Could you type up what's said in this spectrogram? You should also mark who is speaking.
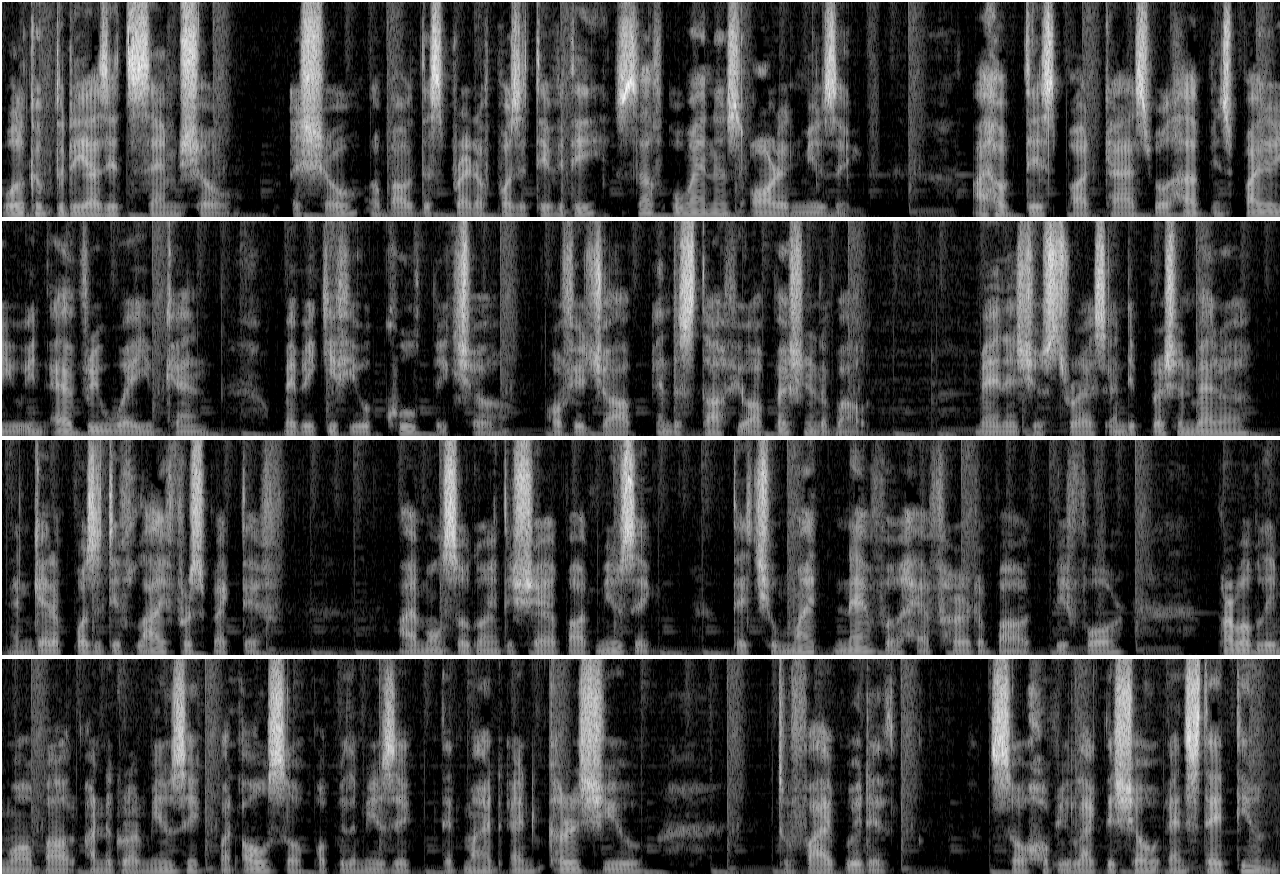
Speaker 1: Welcome to the Yazid Sam Show, a show about the spread of positivity, self awareness, art, and music. I hope this podcast will help inspire you in every way you can, maybe give you a cool picture of your job and the stuff you are passionate about, manage your stress and depression better, and get a positive life perspective. I'm also going to share about music that you might never have heard about before probably more about underground music, but also popular music that might encourage you to vibe with it. So, hope you like the show and stay tuned.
